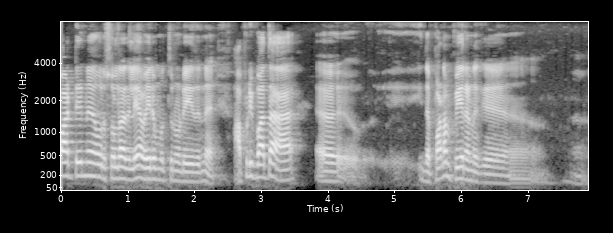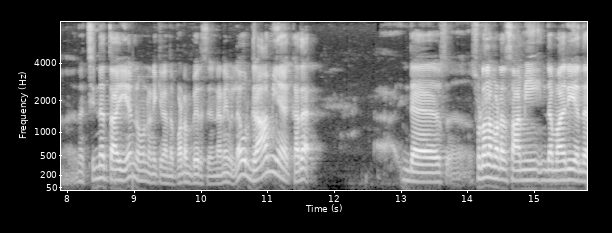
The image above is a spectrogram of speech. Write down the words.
பாட்டுன்னு அவர் சொல்கிறார் இல்லையா வைரமுத்துனுடைய இதுன்னு. அப்படி பார்த்தா இந்த படம் பேர் எனக்கு இந்த சின்ன தாயின்னு நினைக்கிறேன் அந்த படம் பேர் நினைவில்லை. ஒரு கிராமிய கதை. இந்த சு- சுடலமட சாமி இந்த மாதிரி அந்த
